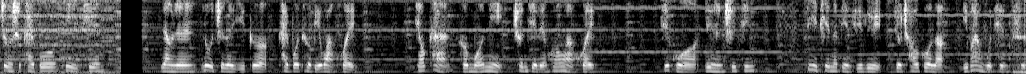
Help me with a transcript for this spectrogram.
正式开播第一天，两人录制了一个开播特别晚会，调侃和模拟春节联欢晚会，结果令人吃惊，第一天的点击率就超过了一万五千次。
